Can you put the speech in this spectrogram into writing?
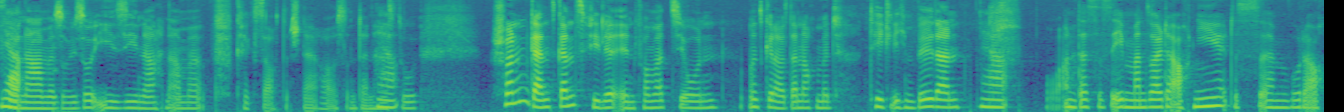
Ja. Vorname sowieso easy, Nachname pf, kriegst du auch dann schnell raus. Und dann Ja. hast du schon ganz, ganz viele Informationen. Und genau, dann noch mit täglichen Bildern. Ja. Boah. Und das ist eben, man sollte auch nie, das ähm, wurde auch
